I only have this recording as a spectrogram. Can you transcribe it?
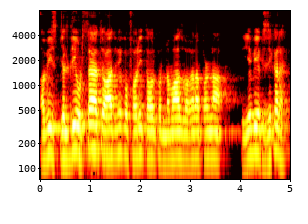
ابھی جلدی اٹھتا ہے تو آدمی کو فوری طور پر نماز وغیرہ پڑھنا یہ بھی ایک ذکر ہے۔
